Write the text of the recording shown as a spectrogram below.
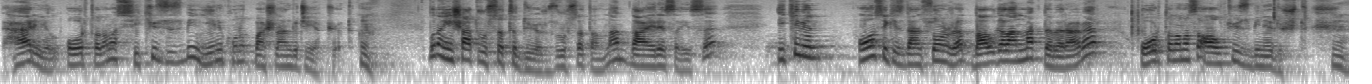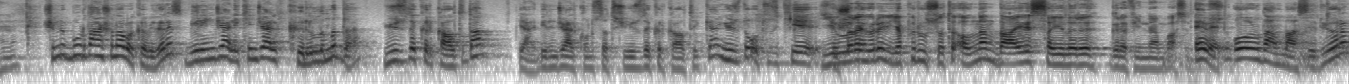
her yıl ortalama 800 bin yeni konut başlangıcı yapıyorduk. Buna inşaat ruhsatı diyoruz. Ruhsat alınan daire sayısı. 2018'den sonra dalgalanmakla beraber ortalaması 600 bine düştük. Şimdi buradan şuna bakabiliriz. Birinci el, ikinci el kırılımı da %46'dan yani birinci el konut satışı %46 iken %32'ye düştü. Yıllara göre yapı ruhsatı alınan daire sayıları grafiğinden bahsediyorsun. Evet, oradan bahsediyorum.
